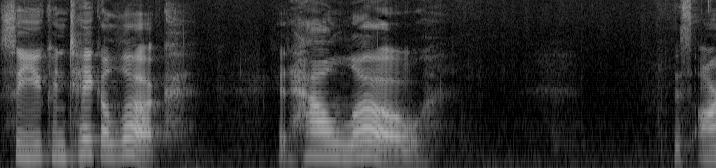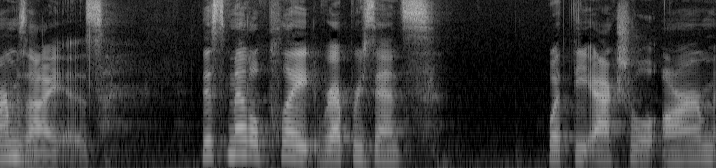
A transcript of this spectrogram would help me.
So you can take a look at how low this armscye is. This metal plate represents what the actual arm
